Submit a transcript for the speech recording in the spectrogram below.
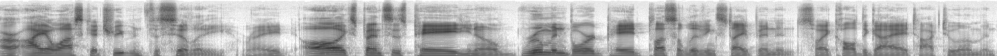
our ayahuasca treatment facility, right? All expenses paid, you know, room and board paid, plus a living stipend. And so I called the guy, I talked to him, and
